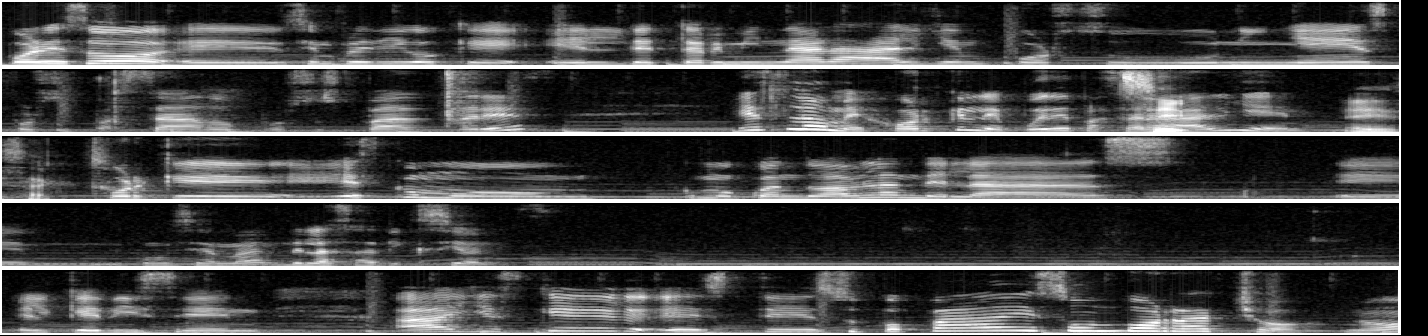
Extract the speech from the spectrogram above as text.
Por eso eh, siempre digo que el determinar a alguien por su niñez, por su pasado, por sus padres, es lo mejor que le puede pasar a alguien. Exacto. Porque es como, como cuando hablan de las, eh, ¿cómo se llama? De las adicciones. El que dicen, ay, es que este su papá es un borracho, ¿no?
